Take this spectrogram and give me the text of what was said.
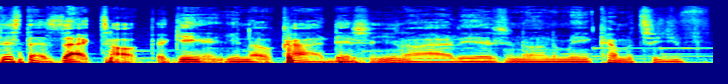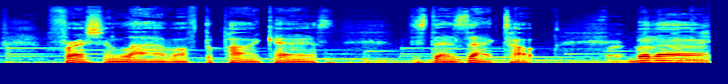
This that Zach talk again, you know, car edition. You know how it is. You know what I mean. Coming to you f- fresh and live off the podcast. This that Zach talk. But, uh,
